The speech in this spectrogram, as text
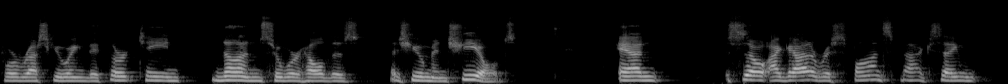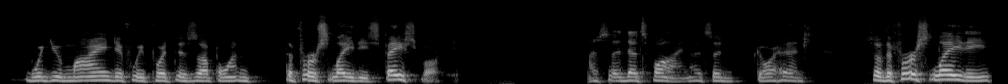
for rescuing the 13 nuns who were held as, as human shields. And so I got a response back saying, would you mind if we put this up on the First Lady's Facebook? I said, that's fine. I said, go ahead. So the First Lady,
